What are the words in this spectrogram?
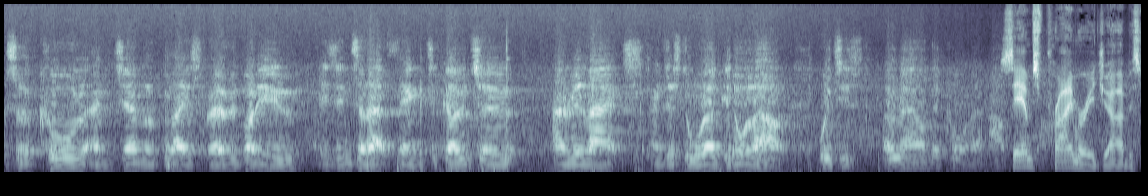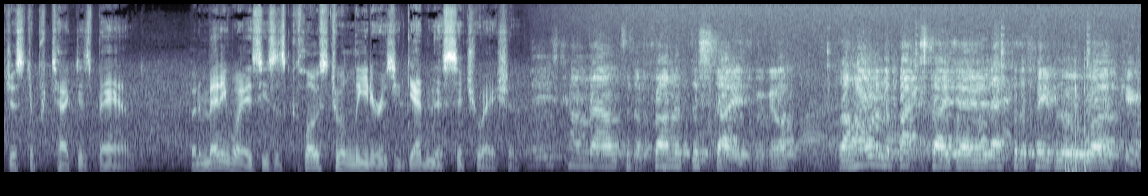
sort of cool and general place for everybody who is into that thing to go to and relax and just to work it all out, which is around the corner. Sam's primary job is just to protect his band, but in many ways, he's as close to a leader as you get in this situation. Please come round to the front of the stage. We've got the whole of the backstage area left for the people who are working.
